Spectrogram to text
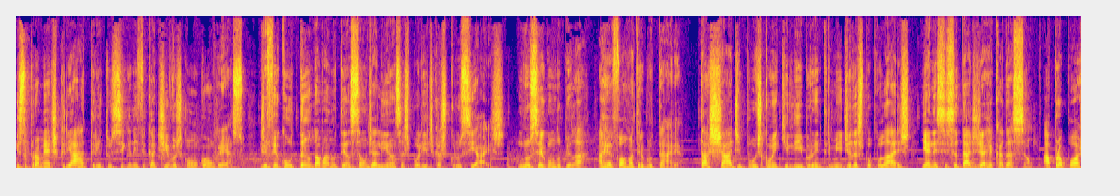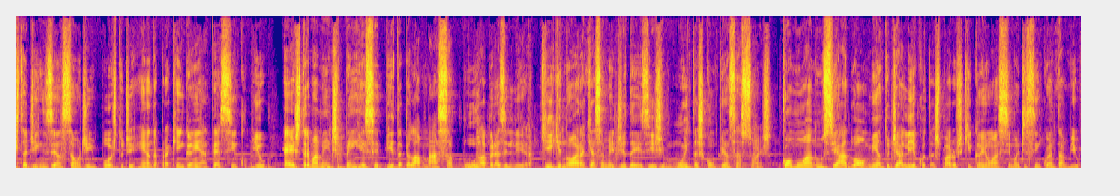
Isso promete criar atritos significativos com o Congresso, dificultando a manutenção de alianças políticas cruciais. No segundo pilar, a reforma tributária. Tachad busca um equilíbrio entre medidas populares e a necessidade de arrecadação. A proposta de isenção de imposto de renda para quem ganha até 5 mil é extremamente bem recebida pela massa burra brasileira, que ignora que essa medida exige muitas compensações, como o anunciado aumento de alíquotas para os que ganham acima de 50 mil.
